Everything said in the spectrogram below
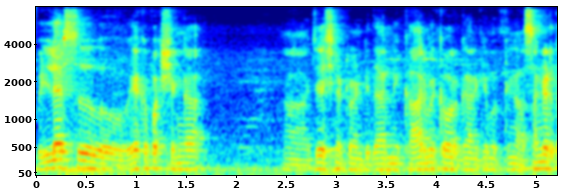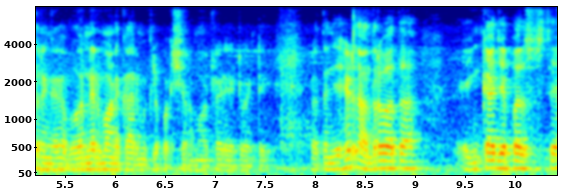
బిల్డర్స్ ఏకపక్షంగా చేసినటువంటి దాన్ని కార్మిక వర్గానికి ముఖ్యంగా అసంఘటితంగా భవన నిర్మాణ కార్మికుల పక్షాన మాట్లాడేటువంటి ప్రయత్నం చేశాడు. దాని తర్వాత ఇంకా చెప్పాల్సి వస్తే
